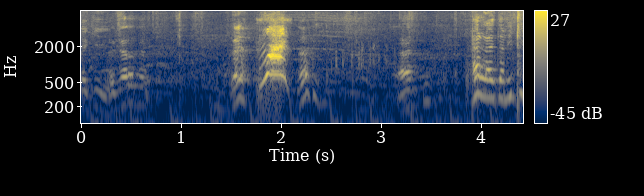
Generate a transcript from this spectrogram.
নাকি? হ্যাঁ জানি কি।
